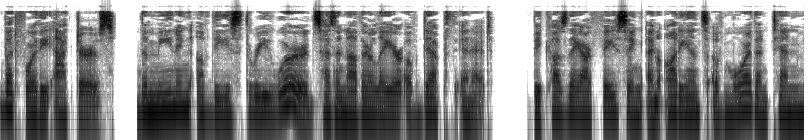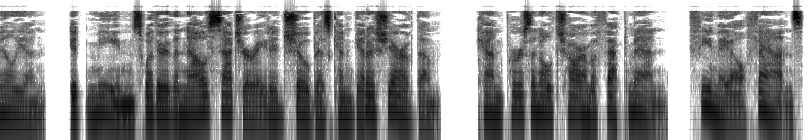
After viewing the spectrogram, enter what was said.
But for the actors, the meaning of these three words has another layer of depth in it. Because they are facing an audience of more than 10 million, it means whether the now saturated showbiz can get a share of them. Can personal charm affect men, female fans?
